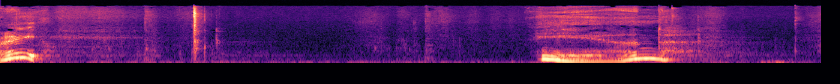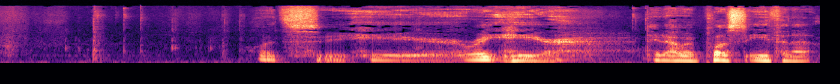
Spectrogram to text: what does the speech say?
Right. And let's see here, right here, data highway plus Ethernet.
